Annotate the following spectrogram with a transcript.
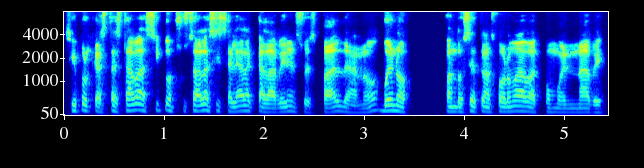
Sí, porque hasta estaba así con sus alas y salía la calavera en su espalda, ¿no? Bueno, cuando se transformaba como en nave.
